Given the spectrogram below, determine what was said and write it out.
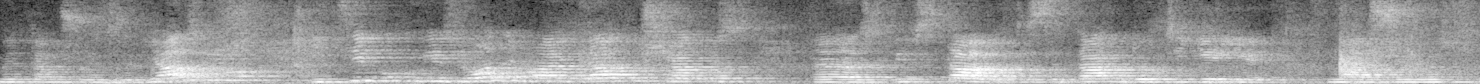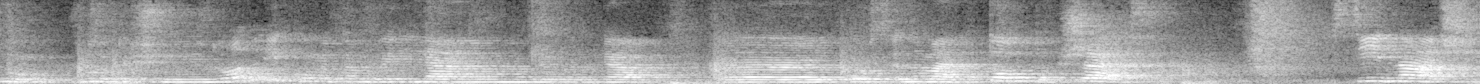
Ми там щось зав'язуємо, і ці бокові зони мають також якось е, співставитися так, до тієї нашої ну, внутрішньої зони, яку ми там виділяємо, наприклад, для е, якогось елементу. Тобто, ще раз, всі наші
